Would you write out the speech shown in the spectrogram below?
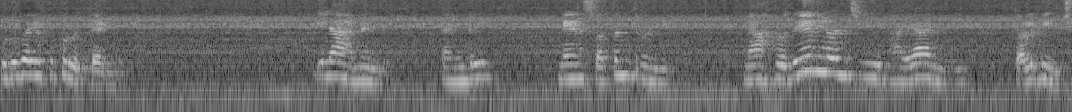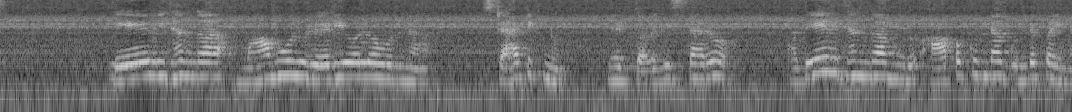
కుడివైపుకు రుద్దండి. ఇలా అనండి తండ్రి నేను స్వతంత్రుణ్ణి. నా హృదయంలోంచి ఈ భయాన్ని తొలగించు. ఏ విధంగా మామూలు రేడియోలో ఉన్న స్టాటిక్ను మీరు తొలగిస్తారో అదే విధంగా మీరు ఆపకుండా గుండెపైన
